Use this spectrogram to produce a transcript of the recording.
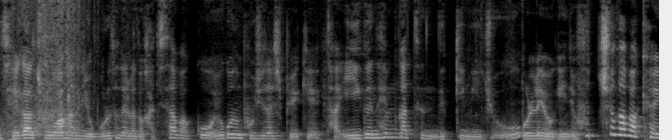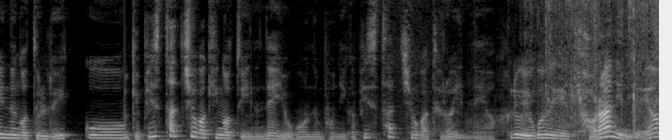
제가 좋아하는 요 모르타델라도 같이 사봤고 요거는 보시다시피 이렇게 다 익은 햄 같은 느낌이죠. 원래 여기 이제 후추가 박혀 있는 것들도 있고 이렇게 피스타치오 박힌 것도 있는데 요거는 보니까 피스타치오가 들어있네요. 그리고 요거는 이게 계란인데요.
